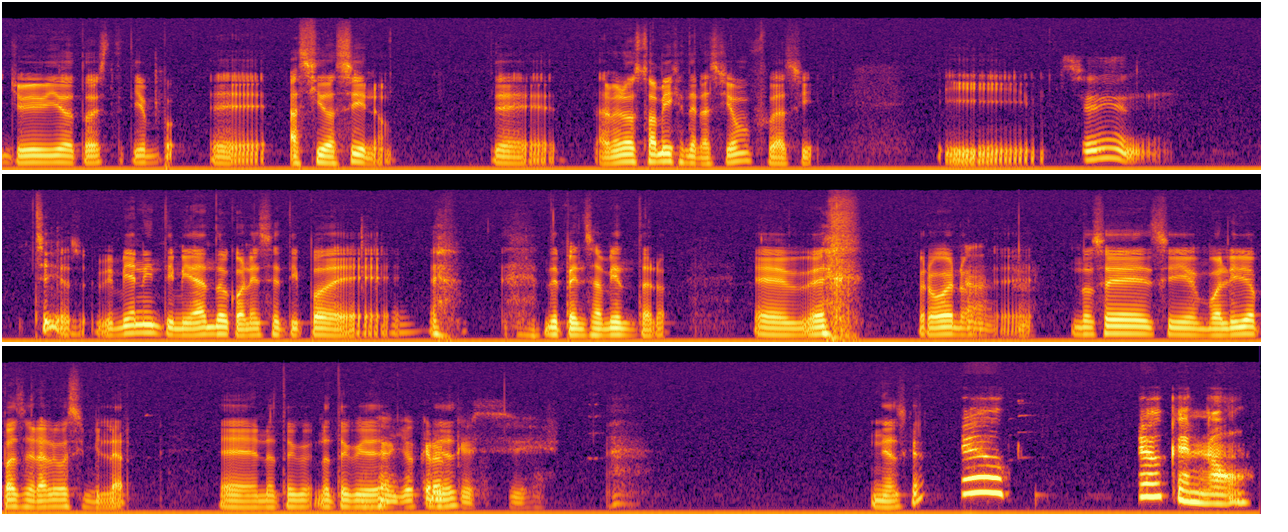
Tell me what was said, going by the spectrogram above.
yo he vivido todo este tiempo eh, ha sido así, ¿no? Eh, al menos toda mi generación fue así. Y Sí, sí, es- vivían intimidando con ese tipo de, de pensamiento, ¿no? Eh, pero bueno, Ah, eh, no sé si en Bolivia pasará algo similar. Eh, no tengo, no tengo idea. yo creo ¿Ni- que sí. ¿Ni Aska? Creo, creo que no.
